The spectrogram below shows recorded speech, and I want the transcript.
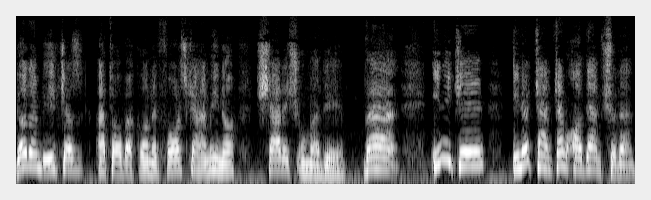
دادن به یکی از عطابکان فارس که همه اینا شرش اومده. و اینی که اینا کم کم آدم شدن.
